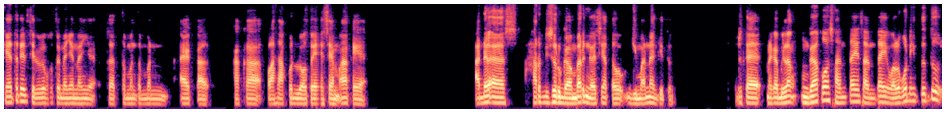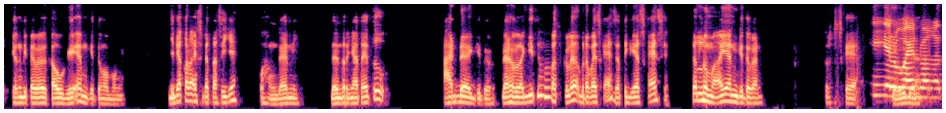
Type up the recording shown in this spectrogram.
Catherine sih dulu waktu nanya-nanya ke teman-teman eh kakak kelas aku dulu waktu SMA kayak ada uh, harus disuruh gambar nggak sih atau gimana? gitu. Terus kayak mereka bilang enggak kok santai santai. Walaupun itu tuh yang di PPK UGM gitu ngomongnya. Jadi aku ekspektasinya wah enggak nih. Dan ternyata itu ada gitu. Dan lagi itu buat kuliah berapa SKS ya? Tiga SKS ya? Kan lumayan gitu kan. Terus kayak iya ya lumayan banget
